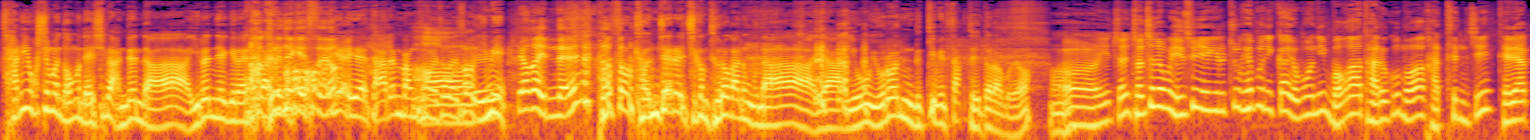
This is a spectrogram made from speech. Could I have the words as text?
자리 욕심은 너무 내시면 안 된다 이런 얘기를 해가지고 아, 그런 얘기했어요? 예, 예, 다른 방송에서 아, 그래서 이미 뼈가 있네. 벌써 견제를 지금 들어가는구나. 야, 요 요런 느낌이 싹 들더라고요. 어, 어 전체적으로 인수 얘기를 쭉 해보니까 요번이 뭐가 다르고 뭐가 같은지 대략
